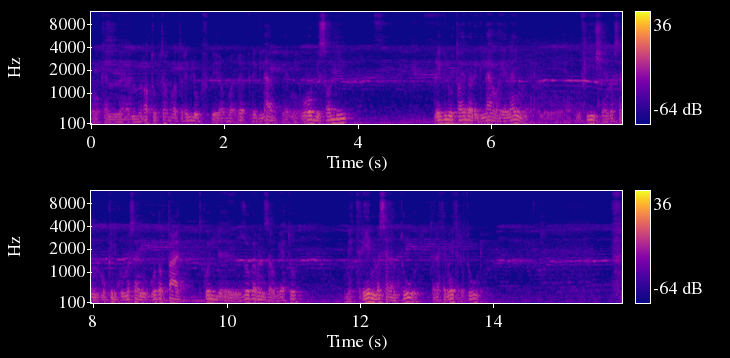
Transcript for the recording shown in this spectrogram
هو كان مراته بتخبط رجله رجلها يعني وهو بيصلي. رجله طايله رجلها وهي نايمة. يعني مفيش يعني مثلا ممكن يكون مثلا الأوضة بتاعت كل زوجة من زوجاته مترين مثلا طول 3 متر طول. ف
